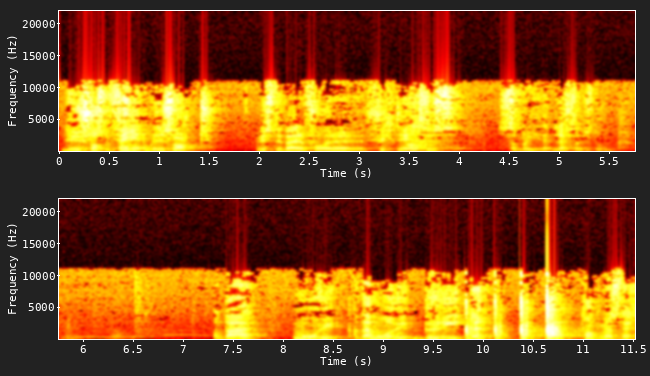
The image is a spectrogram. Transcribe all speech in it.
Du slåss med feien, blir du svart. Hvis du bare får eh, fylt Jesus, så blir det løfta ut opp. Og der må vi, der må vi bryte tankemønster.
